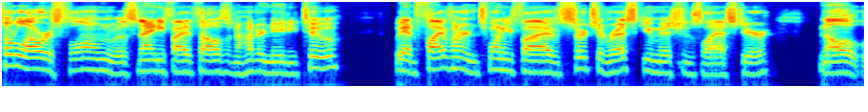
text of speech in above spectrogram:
Total hours flown was 95,182. We had 525 search and rescue missions last year. And I'll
